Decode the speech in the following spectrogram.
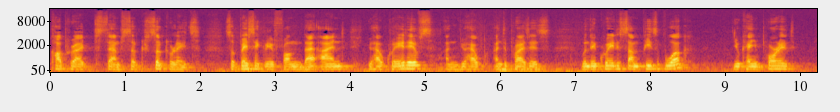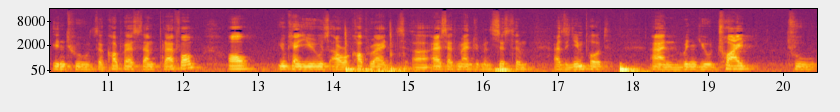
copyright stamp circulates. So basically, from that end, you have creatives and you have enterprises. When they create some piece of work, you can import it into the copyright stamp platform, or you can use our copyright uh, asset management system as the input. And when you try to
